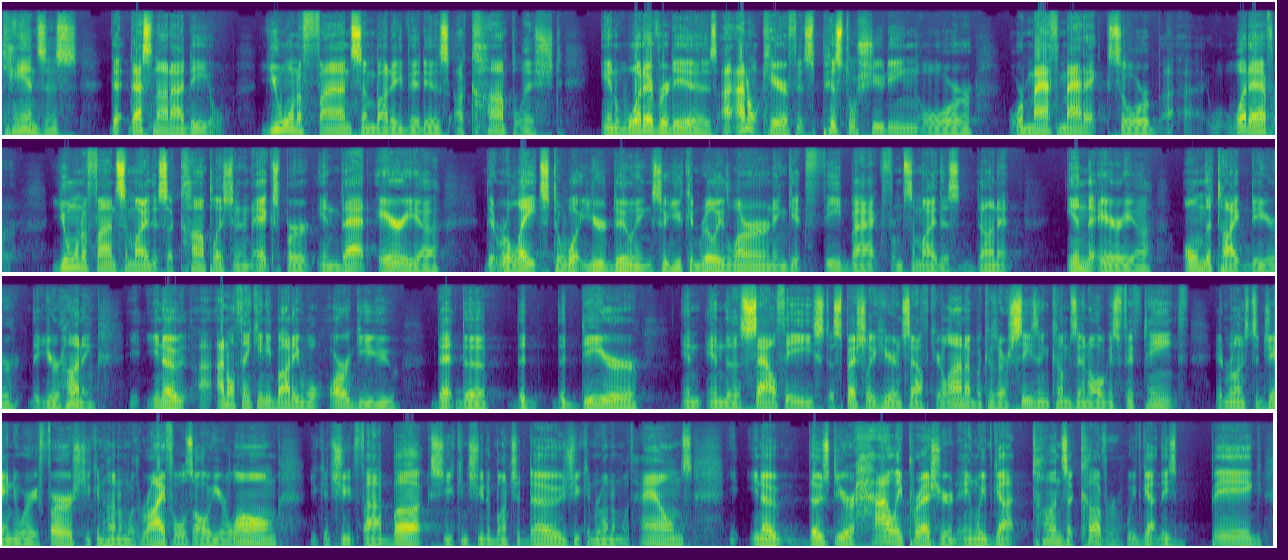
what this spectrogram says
Kansas, that, that's not ideal. You want to find somebody that is accomplished in whatever it is. I, I don't care if it's pistol shooting or or mathematics or uh, whatever. You want to find somebody that's accomplished and an expert in that area that relates to what you're doing so you can really learn and get feedback from somebody that's done it in the area on the type deer that you're hunting you know, I don't think anybody will argue that the the the deer in in the southeast, especially here in South Carolina, because our season comes in August fifteenth. It runs to January 1st. You can hunt them with rifles all year long. You can shoot five bucks. You can shoot a bunch of does. You can run them with hounds. You know, those deer are highly pressured, and we've got tons of cover. We've got these big,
